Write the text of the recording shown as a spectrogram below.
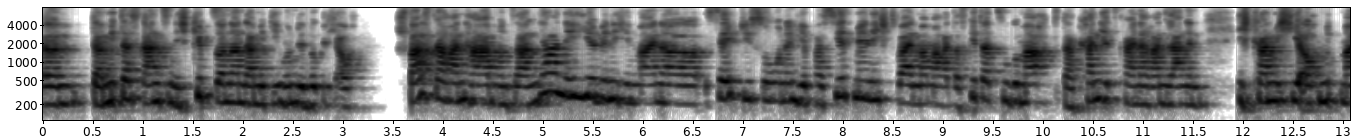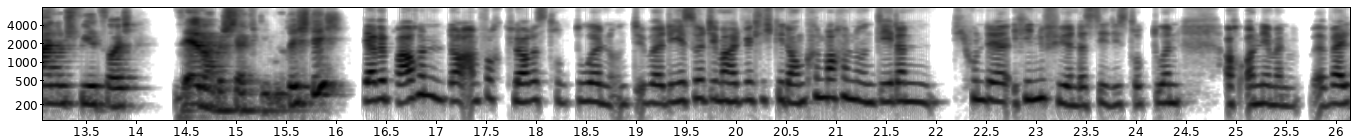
ähm, damit das Ganze nicht kippt, sondern damit die Hunde wirklich auch Spaß daran haben und sagen, ja, nee, hier bin ich in meiner Safety-Zone, hier passiert mir nichts, weil Mama hat das Gitter zugemacht, da kann jetzt keiner ranlangen. Ich kann mich hier auch mit meinem Spielzeug selber beschäftigen, richtig? Ja, wir brauchen da einfach klare Strukturen und über die sollte man halt wirklich Gedanken machen und die dann die Hunde hinführen, dass sie die Strukturen auch annehmen, weil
